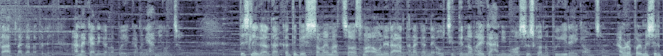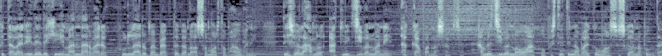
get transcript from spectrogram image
प्रार्थना गर्न पनि आनाकानी गर्न पुगेका पनि हामी हुन्छौँ। त्यसले गर्दा कतिपय समयमा चर्चमा आउने र आराधना गर्ने औचित्य नभएका हामी महसुस गर्न पुगिरहेका हुन्छौँ। हाम्रो परमेश्वर पितालाई हृदयदेखि इमान्दार भएर खुल्ला रूपमा व्यक्त गर्न असमर्थ भयौँ भने त्यस बेला हाम्रो आत्मिक जीवनमा नै धक्का पर्न सक्छ। हाम्रो जीवनमा उहाँको उपस्थिति नभएको महसुस गर्न पुग्दा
